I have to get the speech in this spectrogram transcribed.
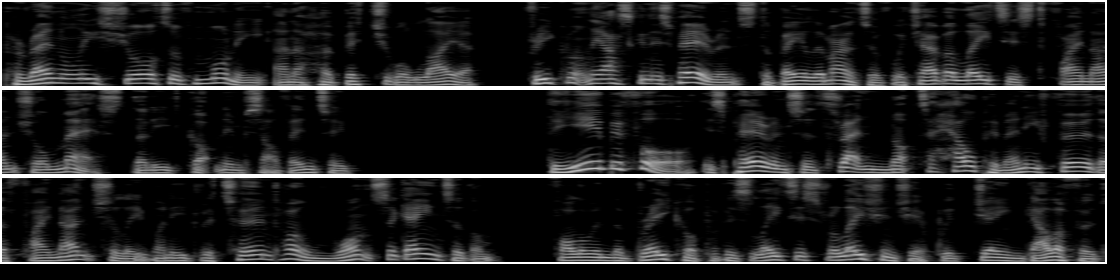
perennially short of money and a habitual liar frequently asking his parents to bail him out of whichever latest financial mess that he'd gotten himself into. The year before, his parents had threatened not to help him any further financially when he'd returned home once again to them following the breakup of his latest relationship with Jane Galliford,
